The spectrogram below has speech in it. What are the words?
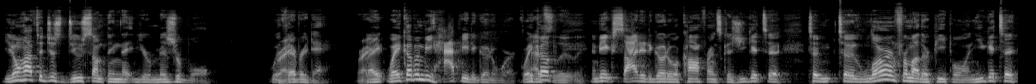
you don't have to just do something that you're miserable with Right. every day. Right. Right. Wake up and be happy to go to work. Wake Absolutely. up and be excited to go to a conference because you get to, to to learn from other people and you get to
